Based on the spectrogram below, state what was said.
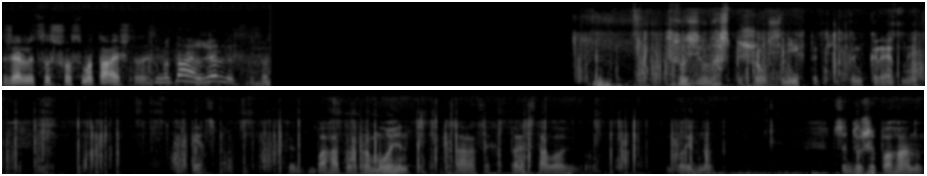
Жерлицу что, смотаешь что ли? Смотаю жерлицу. Друзі, у нас пішов сніг такий конкретний. Капець. Тут багато промоїн. Зараз їх перестало видно. Це дуже погано.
